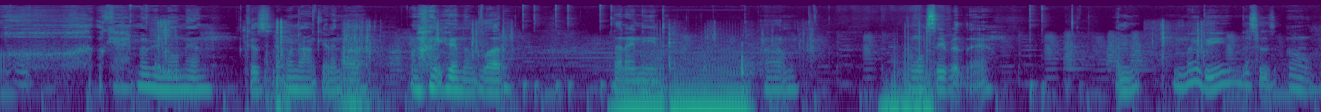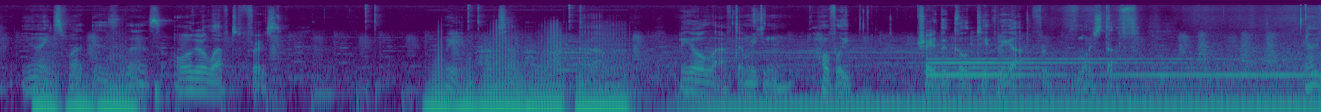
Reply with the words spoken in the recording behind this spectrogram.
okay, maybe more man, because we're not getting the we're not getting the blood that I need. Um, and we'll save it there. And maybe this is oh yikes! What is this? I'll go left first. Wait? Um, we go left, and we can hopefully trade the gold teeth we got for more stuff. Alright.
